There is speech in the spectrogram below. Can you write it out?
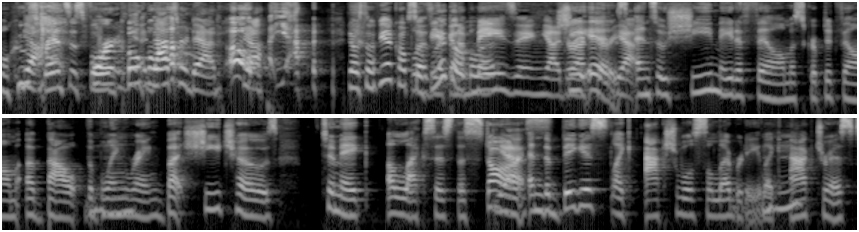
oh, who's Yeah. Francis Ford For- Coppola? That's her dad. Oh Yeah. yeah. No, Sofia Coppola Sofia is like an Coppola. amazing, yeah, She is. Yeah, And so she made a film, a scripted film about the bling Mm-hmm. ring, but she chose to make Alexis the star Yes. Mm-hmm. and the biggest like actual celebrity, like actress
